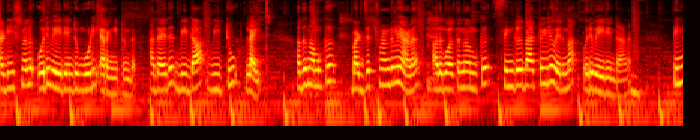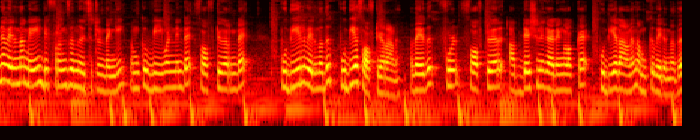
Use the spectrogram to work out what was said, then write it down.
അഡീഷണൽ ഒരു വേരിയന്റും കൂടി ഇറങ്ങിയിട്ടുണ്ട്. അതായത് വിഡ വി ടു ലൈറ്റ് അത് നമുക്ക് ബഡ്ജറ്റ് ഫ്രണ്ട്ലിയാണ് അതുപോലെ തന്നെ നമുക്ക് സിംഗിൾ ബാറ്ററിയിൽ വരുന്ന ഒരു വേരിയന്റ് ആണ്. പിന്നെ വരുന്ന മെയിൻ ഡിഫറൻസ് എന്ന് വെച്ചിട്ടുണ്ടെങ്കിൽ നമുക്ക് വി വണ്ണിന്റെ സോഫ്റ്റ്വെയറിന്റെ പുതിയതിൽ വരുന്നത് പുതിയ സോഫ്റ്റ്വെയർ ആണ്. അതായത് ഫുൾ സോഫ്റ്റ്വെയർ അപ്ഡേഷന് കാര്യങ്ങളൊക്കെ പുതിയതാണ് നമുക്ക് വരുന്നത്.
